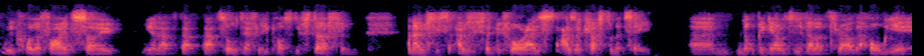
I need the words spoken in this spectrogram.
we, qualified, so you know that, that that's all definitely positive stuff. And and obviously, as we said before, as as a customer team, um, not being able to develop throughout the whole year,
